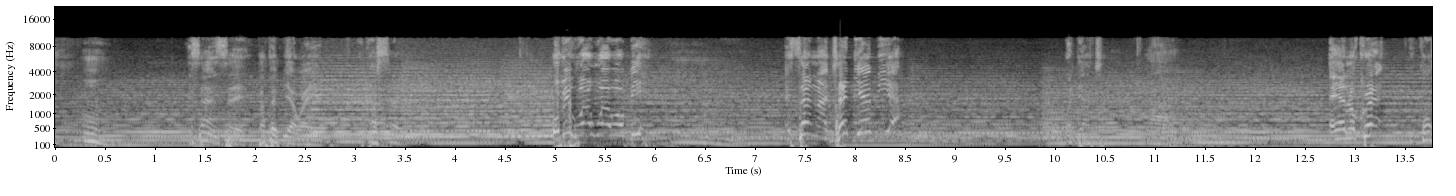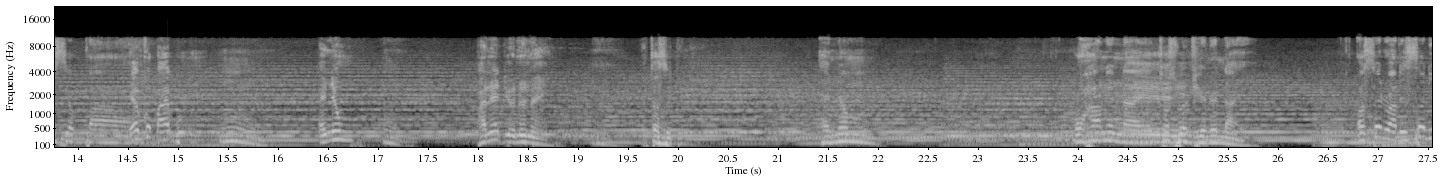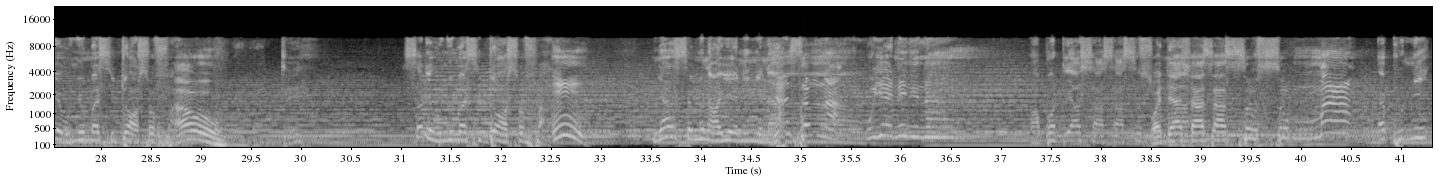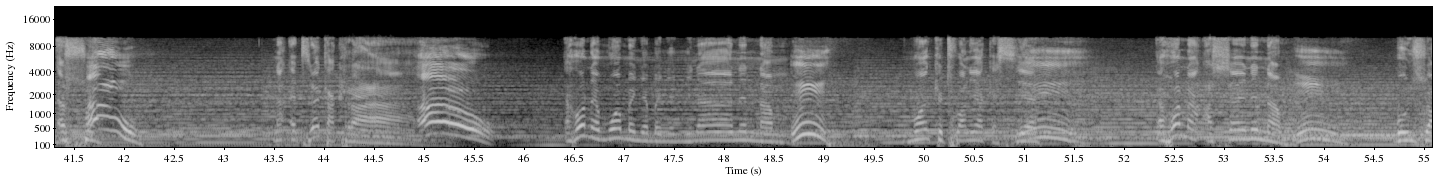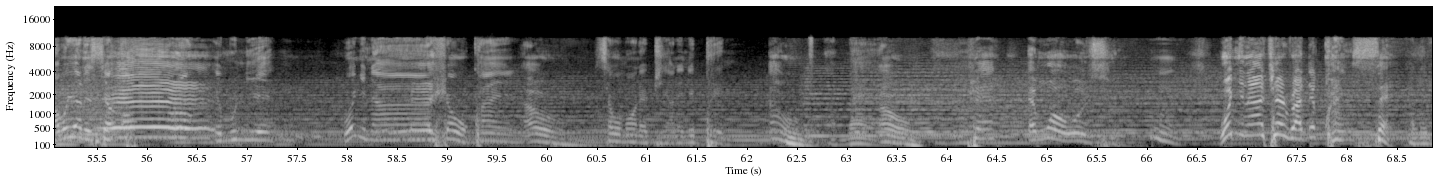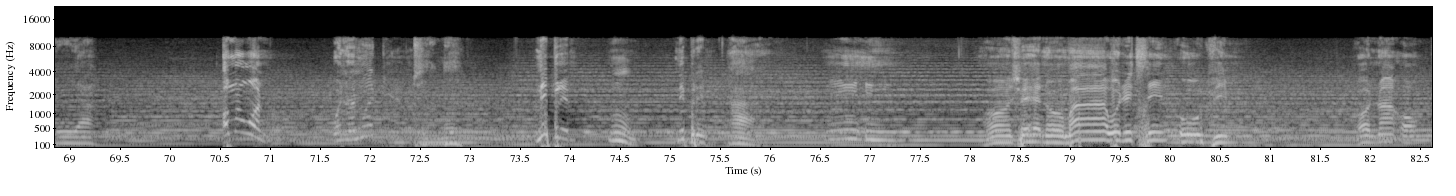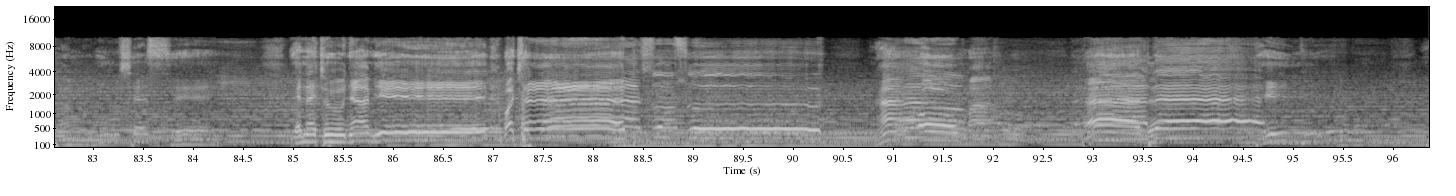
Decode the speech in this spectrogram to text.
ɛsiane sɛ papa bi a wayɛ obi hoahoa obi ɛsiane akyɛdeɛ bi a wɔde akyɛ ɛyɛ nokorɛ Kase paa. yɛnkɔ bible. Mu ɛnwom hmm. pane aduonu nan. Hmm. Ɛtɔ so du. Ɛnwom ɔha ne nan ɛtɔ so aduonu nan. Ɔsɛ awurade sɛdeɛ wo nnwuma si dɔɔso fa. Ao. Sɛdeɛ wo nnwuma si dɔɔso fa. Hmm. Na ɔyɛɛ ne nyinaa. Nyansɛm na woyɛ ne nyinaa. Wabɔde ahyɛ asase so wɔde ahyɛ asase so ma. Ɛpo ni ɛso. Ao na ɛtrɛ kakraa ao ɛhɔ na mmoa manyamanya nyinaa ne nam. Mm, mmoa nketewa ne akɛseɛ. Mm, ɛhɔ na ahyɛn ne nam. Mm. bonsu a woyɛ ne sɛ ɔkoro emu nie. Wɔn nyinaa hwɛ wo kwan sɛ wɔma wɔn aduane ne berem amen. Hwɛ ɛmu a ɔwɔ nsuo wɔn nyinaa hwɛ awurade kwan sɛ hallelujah. ɔma wɔn wɔn ano aduane aduane ne berem Hmm. ne berem Ah. ɔnhwɛ no ma wɔrekyi ovim ɔno a ɔmpa ho hyɛ sɛ yɛnagyo nyamie ɔkyɛ na ɔma dada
